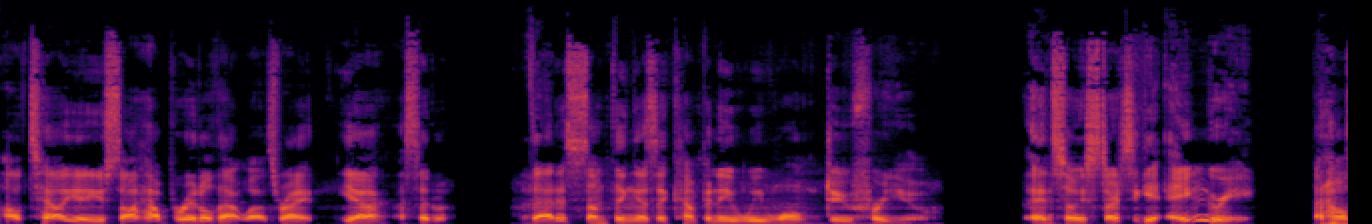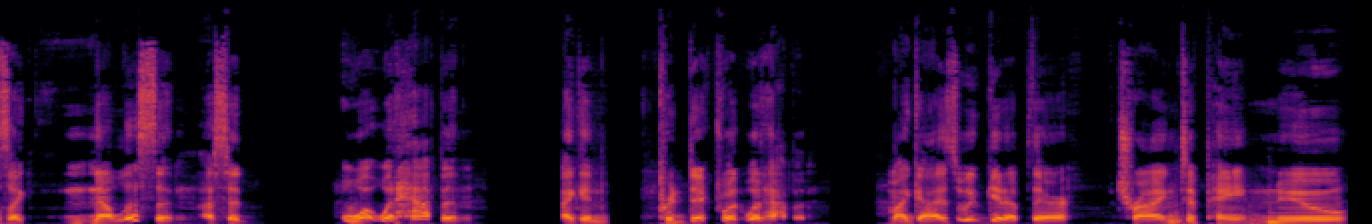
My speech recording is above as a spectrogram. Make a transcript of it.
I'll tell you, you saw how brittle that was, right?" Yeah, I said, "That is something as a company we won't do for you." And so he starts to get angry. And I was like, now listen, I said, what would happen? I can predict what would happen. My guys would get up there trying to paint new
